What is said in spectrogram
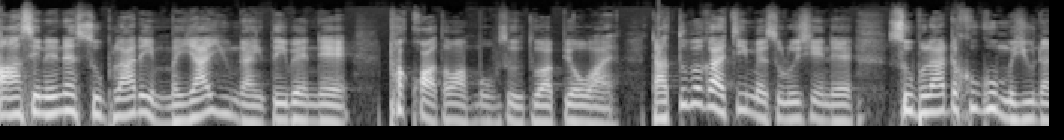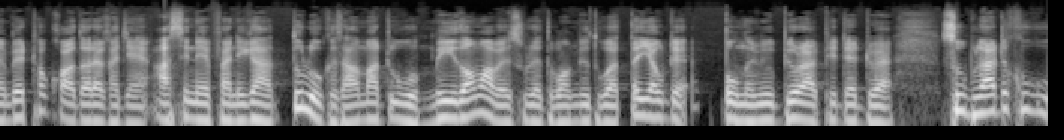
အာဆင်နယ်နဲ့စူဖလားတွေမရယူနိုင်သေးပဲနဲ့ထွက်ခွာတော့မှာမဟုတ်ဘူးဆိုသူကပြောသွားတယ်။ဒါသူ့ဘက်ကကြည့်မယ်ဆိုလို့ရှိရင်လည်းစူဖလားတစ်ခုခုမယူနိုင်ပဲထွက်ခွာတော့တဲ့ခါကျရင်အာဆင်နယ်ဖန်တွေကသူ့လိုကစားသမားတူကိုမေသွားမှာပဲဆိုတဲ့သဘောမျိုးသူကတက်ရောက်တဲ့ပုံစံမျိုးပြောတာဖြစ်တဲ့အတွက်စူဖလားတစ်ခုခု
